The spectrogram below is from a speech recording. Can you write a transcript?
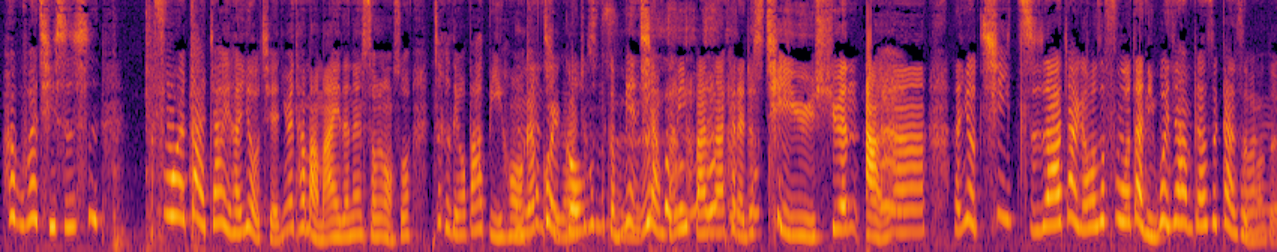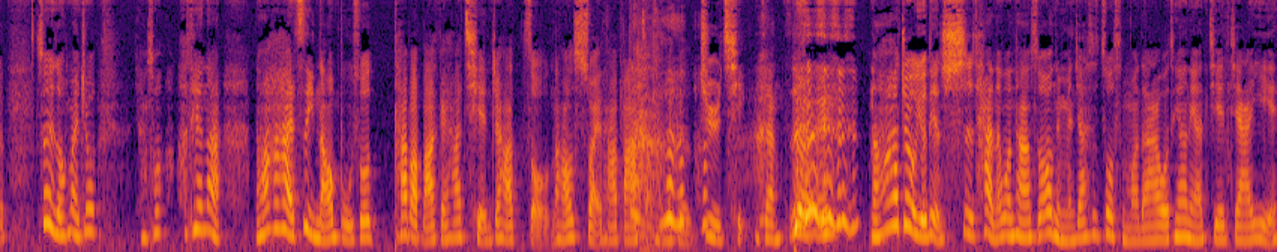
会不会其实是？富二代家里很有钱，因为他妈妈也在那怂恿说，这个刘芭比吼看起来就是那个面相不一般啊，看起来就是气宇轩昂啊，很有气质啊，嫁给我是富二代，你问一下他们家是干什么的？所以柔美就想说啊天哪，然后他还自己脑补说他爸爸给他钱叫他走，然后甩他巴掌的那个剧情这样子。然后他就有点试探的问他说：“哦，你们家是做什么的啊？我听到你要接家业。”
